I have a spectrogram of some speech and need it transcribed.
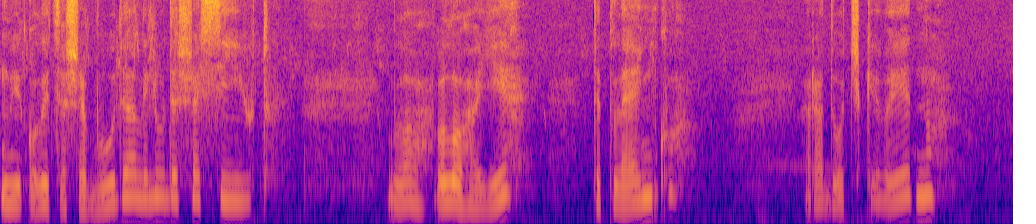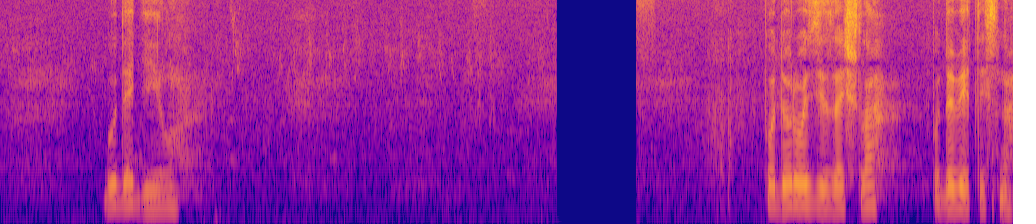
Ну і коли це ще буде, але люди ще сіють. Волога є, тепленько, радочки видно. Буде діло. По дорозі зайшла подивитись на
